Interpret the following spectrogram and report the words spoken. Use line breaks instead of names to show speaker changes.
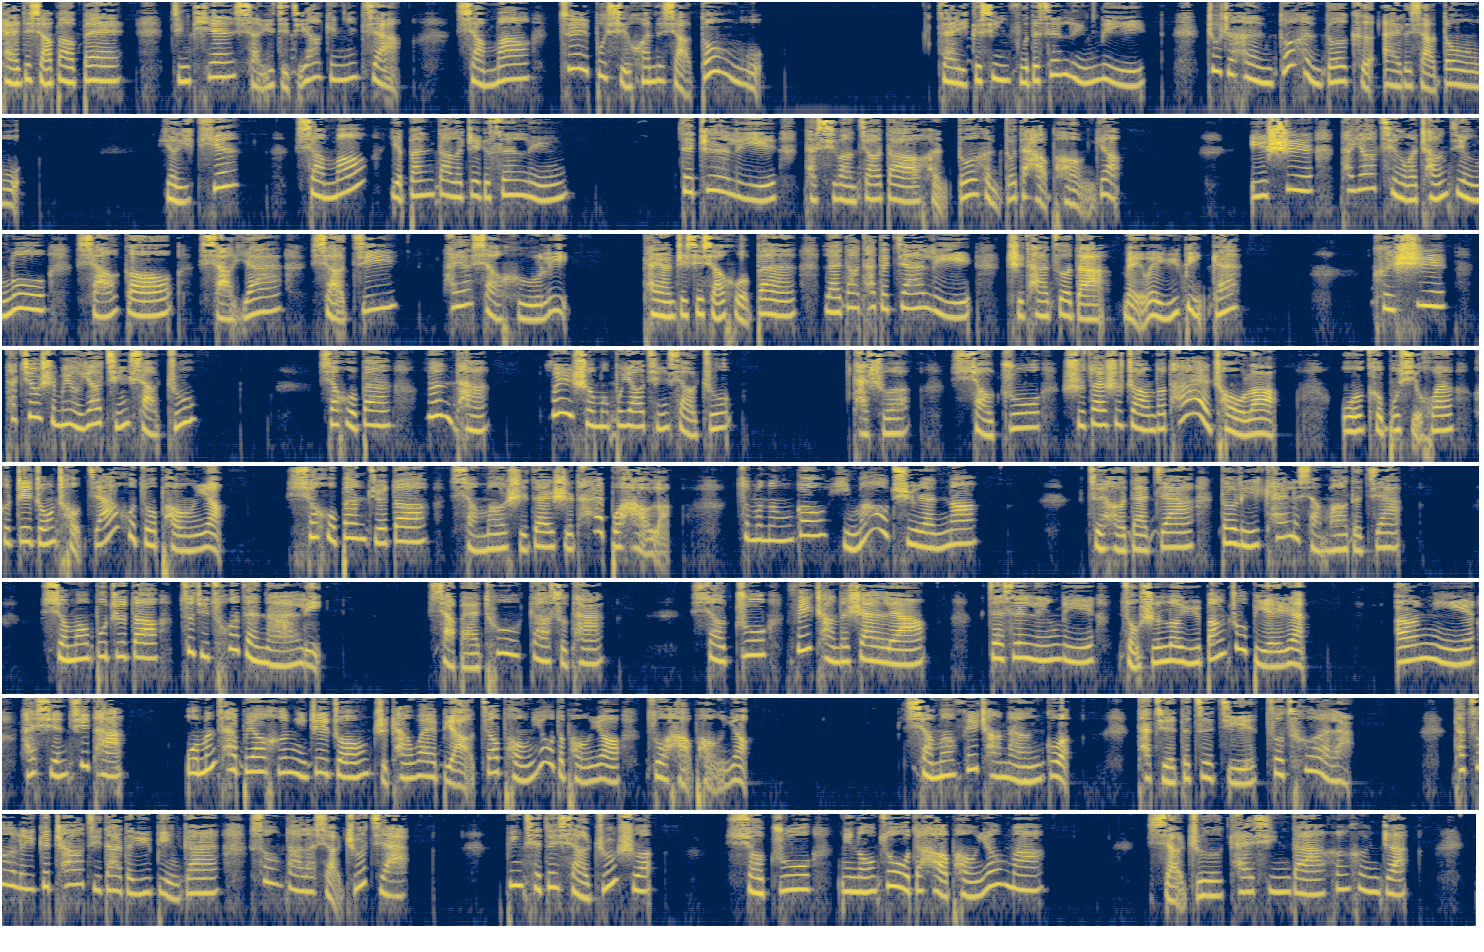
可爱的小宝贝，今天小鱼姐姐要给你讲小猫最不喜欢的小动物。在一个幸福的森林里，住着很多很多可爱的小动物。有一天，小猫也搬到了这个森林，在这里，它希望交到很多很多的好朋友。于是，他邀请了长颈鹿、小狗、小鸭、小鸡，还有小狐狸。他让这些小伙伴来到他的家里吃他做的美味鱼饼干。可是，他就是没有邀请小猪。小伙伴问他：“为什么不邀请小猪？”他说：“小猪实在是长得太丑了。”我可不喜欢和这种丑家伙做朋友。小伙伴觉得小猫实在是太不好了，怎么能够以貌取人呢？最后，大家都离开了小猫的家。小猫不知道自己错在哪里。小白兔告诉他：“小猪非常的善良，在森林里总是乐于帮助别人。”而你还嫌弃他，我们才不要和你这种只看外表交朋友的朋友做好朋友。小猫非常难过，他觉得自己做错了。他做了一个超级大的鱼饼干，送到了小猪家，并且对小猪说：“小猪，你能做我的好朋友吗？”小猪开心的哼哼着。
